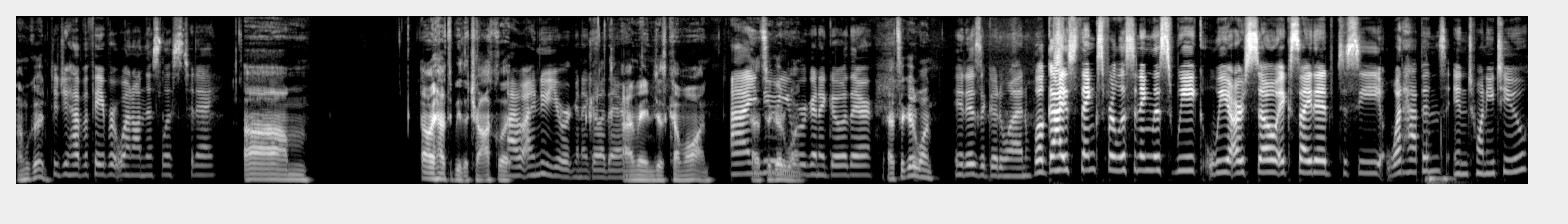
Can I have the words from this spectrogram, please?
I'm good. Did you have a favorite one on this list today? Um, oh, it had to be the chocolate. I, I knew you were going to go there. I mean, just come on. I that's knew you one. were going to go there. That's a good one. It is a good one. Well, guys, thanks for listening this week. We are so excited to see what happens in 22.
